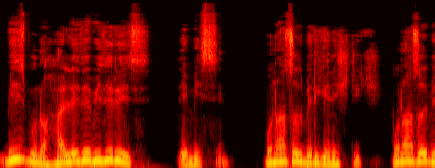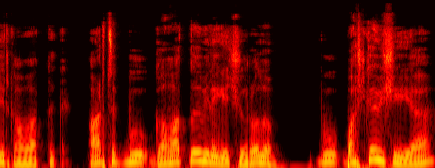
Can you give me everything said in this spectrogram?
biz bunu halledebiliriz demişsin. Bu nasıl bir genişlik? Bu nasıl bir gavatlık? Artık bu gavatlığı bile geçiyor oğlum. Bu başka bir şey ya.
